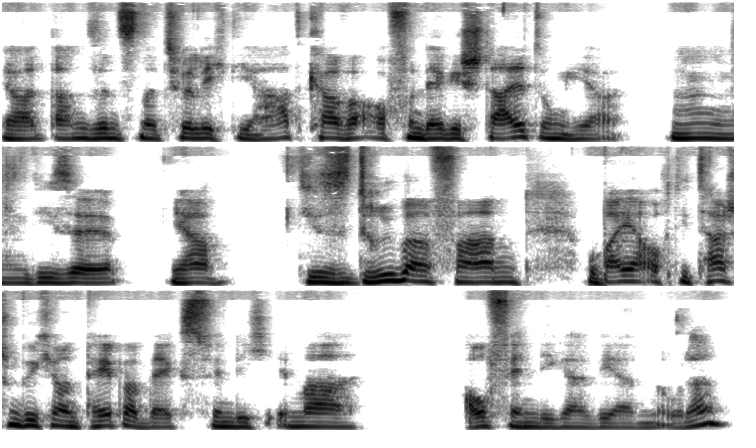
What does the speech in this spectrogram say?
ja, dann sind es natürlich die Hardcover auch von der Gestaltung her. Hm, diese, ja, dieses drüberfahren, wobei ja auch die Taschenbücher und Paperbacks, finde ich, immer aufwendiger werden, oder?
